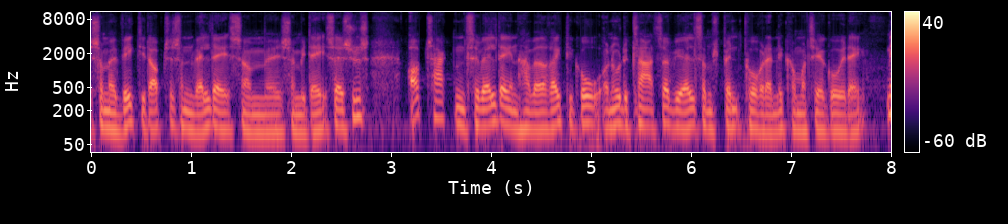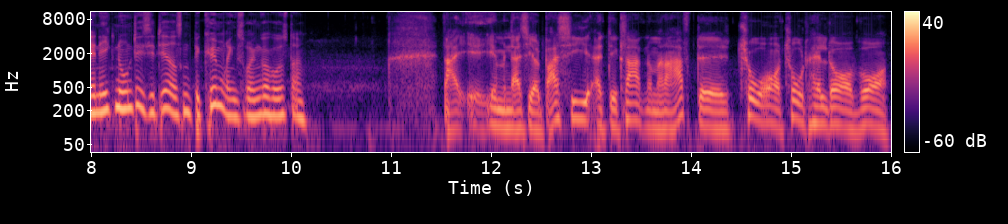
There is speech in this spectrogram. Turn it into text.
som er vigtigt op til sådan en valgdag som, som i dag. Så jeg synes, optakten til valgdagen har været rigtig god, og nu er det klart, så er vi alle sammen spændt på, hvordan det kommer til at gå i dag. Men ikke nogen decideret sådan bekymringsrynker hos dig? Nej, øh, jamen altså, jeg vil bare sige, at det er klart, når man har haft øh, to år, to og et halvt år, hvor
